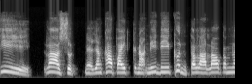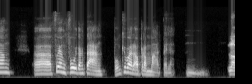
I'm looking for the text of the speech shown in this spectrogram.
ที่ล่าสุดเนี่ยยังเข้าไปขณะนี้ดีขึ้น ตลาดเรากำลังเอ่อเฟื่องฟูต่างๆ ผมคิดว่าเราประมาทไปแล้วเรา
